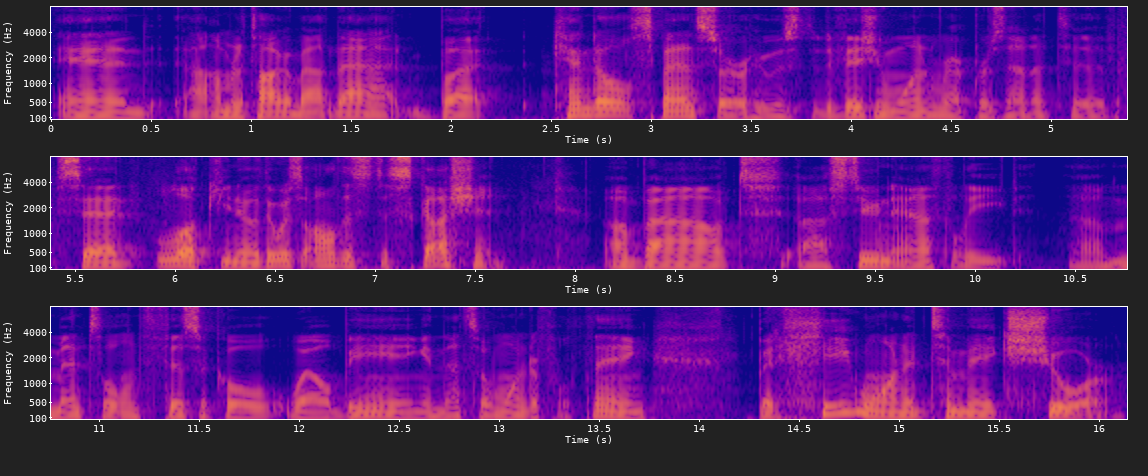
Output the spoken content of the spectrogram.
And uh, I'm going to talk about that. But Kendall Spencer, who was the Division One representative, said, "Look, you know, there was all this discussion about uh, student athlete uh, mental and physical well-being, and that's a wonderful thing. But he wanted to make sure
